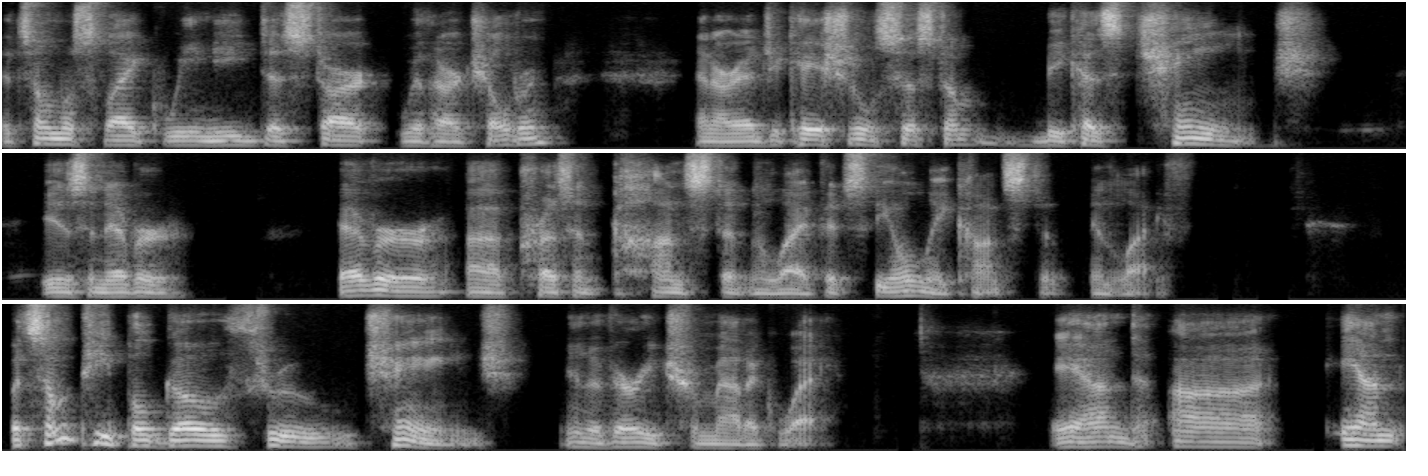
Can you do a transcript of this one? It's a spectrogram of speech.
It's almost like we need to start with our children and our educational system because change is an ever, ever uh, present constant in life. It's the only constant in life. But some people go through change in a very traumatic way. And, uh, and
